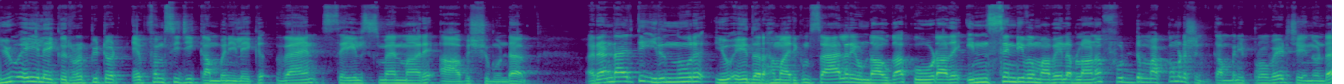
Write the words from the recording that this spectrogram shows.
യു എയിലേക്ക് ഒരു reputed F M C G കമ്പനിയിലേക്ക് വാൻ സെയിൽസ്മാൻമാരെ ആവശ്യമുണ്ട്. രണ്ടായിരത്തി ഇരുന്നൂറ് യു എ ദർഹമായിരിക്കും സാലറി ഉണ്ടാവുക. കൂടാതെ ഇൻസെന്റീവും അവൈലബിൾ ആണ്. ഫുഡും അക്കോമഡേഷൻ കമ്പനി പ്രൊവൈഡ് ചെയ്യുന്നുണ്ട്.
